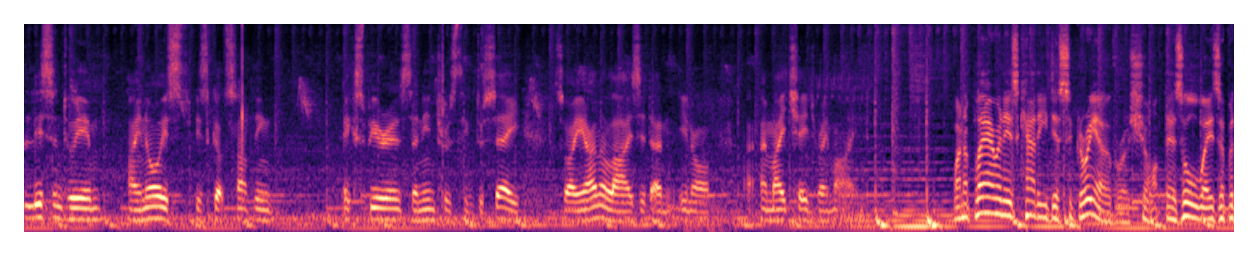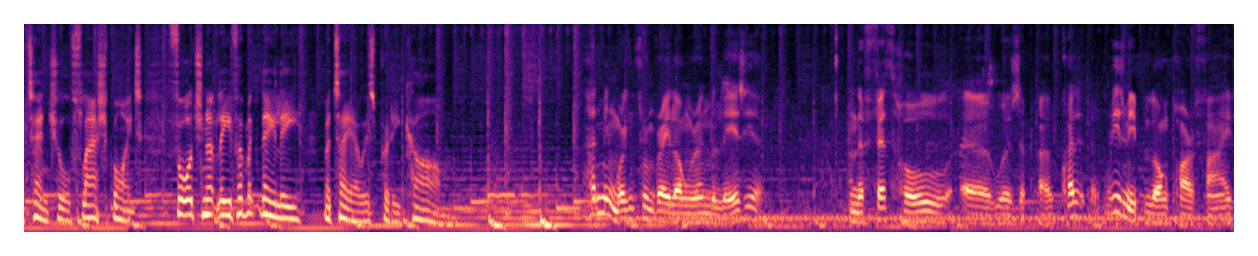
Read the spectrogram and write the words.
listen to him. I know he's, he's got something experienced and interesting to say, so I analyze it and you know I, I might change my mind. When a player and his caddy disagree over a shot, there's always a potential flashpoint. Fortunately for McNeilly, Matteo is pretty calm. I hadn't been working for him very long. We are in Malaysia, and the fifth hole uh, was a, a, quite a reasonably long par five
